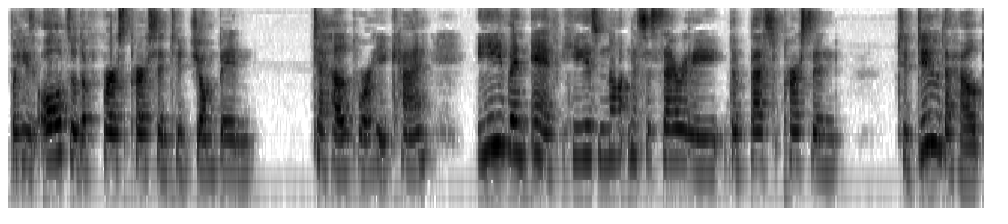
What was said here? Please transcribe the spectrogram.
But he's also the first person to jump in to help where he can, even if he is not necessarily the best person to do the help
